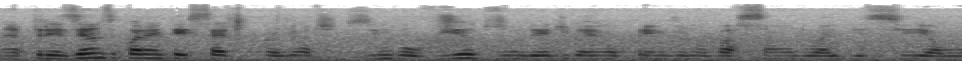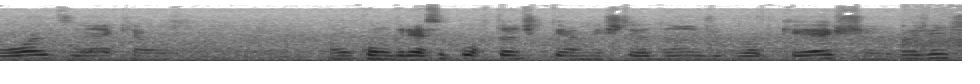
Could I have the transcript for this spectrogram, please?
né, 347 projetos desenvolvidos, um deles ganhou o prêmio de inovação do IBC Awards, né, que é um, um congresso importante que tem em Amsterdã de broadcasting. A gente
